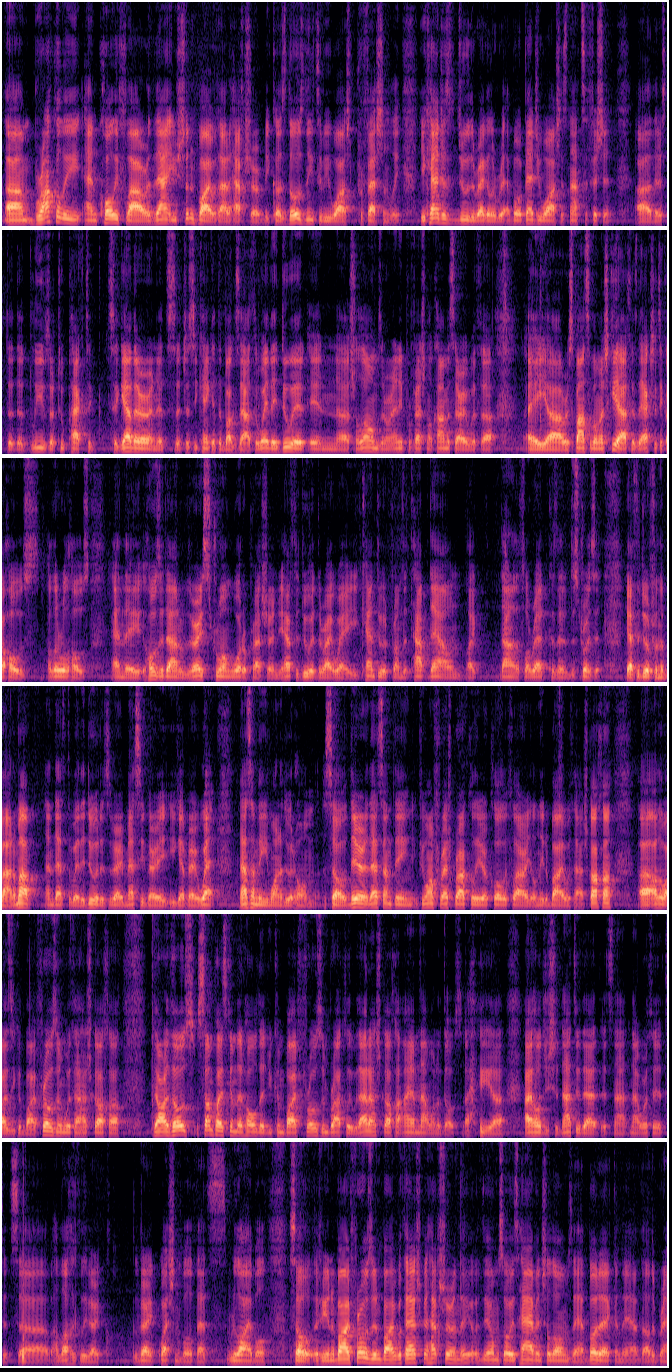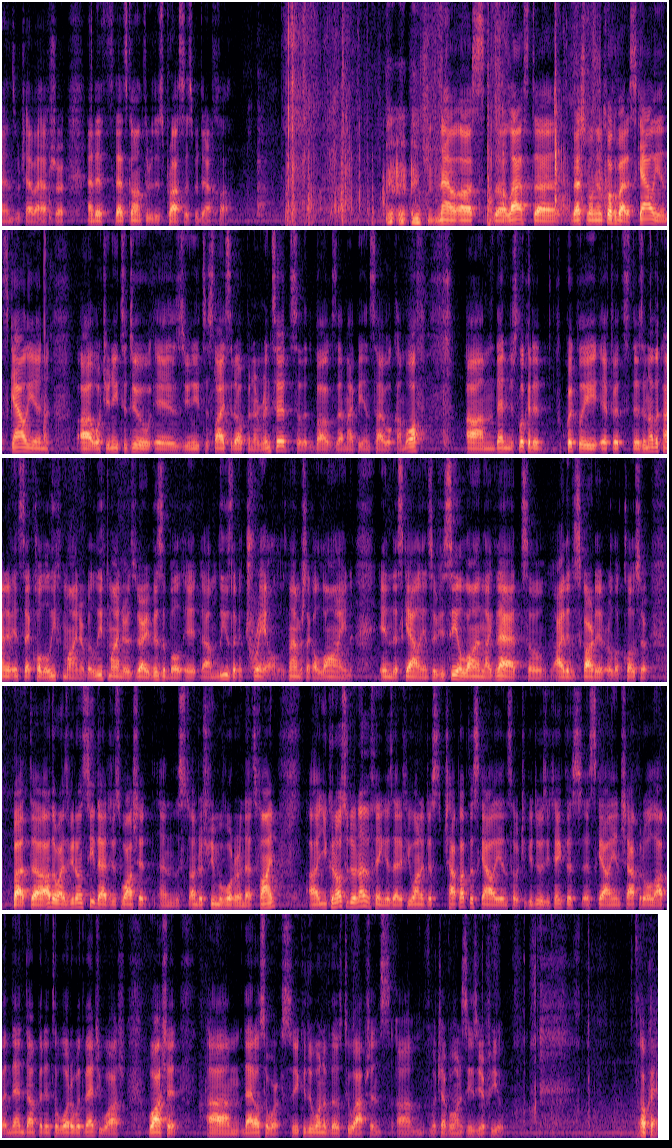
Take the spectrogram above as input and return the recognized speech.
Um, broccoli and cauliflower, that you shouldn't buy without a hechsher because those need to be washed professionally. You can't just do the regular veggie wash; it's not sufficient. Uh, the, the, leaves are too packed to, together, and it's it just you can't get the bugs out. The way they do it in uh, Shalom's or any professional commissary with a, a uh, responsible mashgiach is they actually take a hose, a literal hose, and they hose it down with very strong water pressure, and you have to do it the right way. You can't do it from the top down like down on the floor red because it destroys it. You have to do it from the bottom up, and that's the way they do it. It's very messy, very you get very wet. Not something you want to do at home. So there, that's something. If you want fresh broccoli or cauliflower, you'll need to buy it with hashgacha. Uh, otherwise, you could buy frozen with a hashgacha. There are those some poskim that hold that you can buy frozen broccoli without hashgacha. I am not one of those. I, uh, I hold you should not do that. It's not not worth it. It's uh, halachically very very questionable if that's reliable. So if you're going to buy frozen, buy with hechsher, and they, they almost always have in Shalom's. They have Bodek, and they have the other brands which have a hechsher, and that's, that's gone through this process with Derech now, uh, the last uh, vegetable I'm going to talk about is scallion. Scallion, uh, what you need to do is you need to slice it open and rinse it so that the bugs that might be inside will come off. Um, then just look at it quickly. If it's there's another kind of insect called a leaf miner, but a leaf miner is very visible. It um, leaves like a trail. It's not much like a line in the scallion. So if you see a line like that, so either discard it or look closer. But uh, otherwise, if you don't see that, just wash it and under a stream of water, and that's fine. Uh, you can also do another thing is that if you want to just chop up the scallion, so what you could do is you take this uh, scallion, chop it all up, and then dump it into water with veggie wash, wash it. Um, that also works. So you could do one of those two options, um, whichever one is easier for you. Okay.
